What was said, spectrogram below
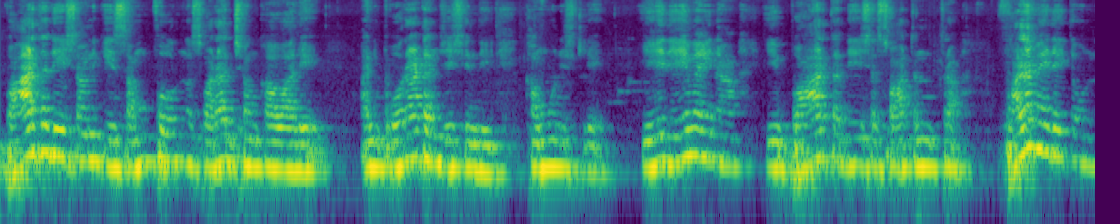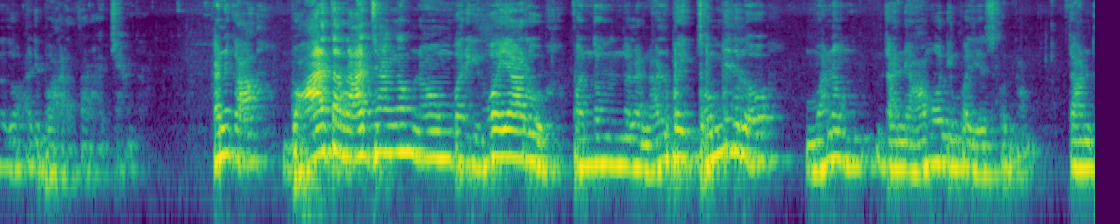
భారతదేశానికి సంపూర్ణ స్వరాజ్యం కావాలి అని పోరాటం చేసింది కమ్యూనిస్టులే. ఏదేమైనా ఈ భారతదేశ స్వాతంత్ర ఫలం ఏదైతే ఉన్నదో అది భారత రాజ్యాంగం. కనుక భారత రాజ్యాంగం నవంబర్ ఇరవై ఆరు పంతొమ్మిది వందల నలభై తొమ్మిదిలో మనం దాన్ని ఆమోదింపజేసుకున్నాం. దాంట్లో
